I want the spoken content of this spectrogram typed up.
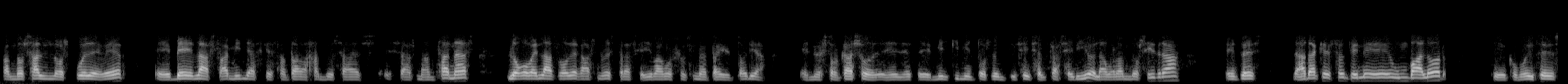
cuando sale los puede ver, eh, ve las familias que están trabajando esas, esas manzanas, luego ven las bodegas nuestras que llevamos pues, una trayectoria, en nuestro caso eh, desde 1526 el caserío, elaborando sidra. Entonces, la verdad que eso tiene un valor que, como dices,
